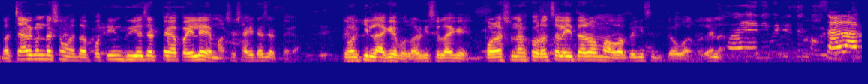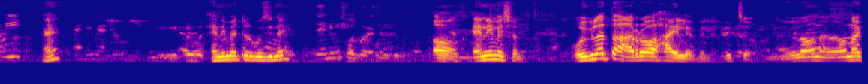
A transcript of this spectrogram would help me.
বা চার ঘণ্টা সময় দাও প্রতিদিন দুই হাজার টাকা পাইলে মাসে ষাট হাজার টাকা। তোমার কি লাগে বলো? আর কিছু লাগে? পড়াশোনা করো চালাই তারও মা বাপে কিছু দিতেও পারব তাই না? স্যার আমি হ্যাঁ? অ্যানিমেটর বুঝি নাই? ও অ্যানিমেশন ওইগুলা তো আরও হাই লেভেলের বুঝছ? মানে ওইগুলো অনেক- অনেক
